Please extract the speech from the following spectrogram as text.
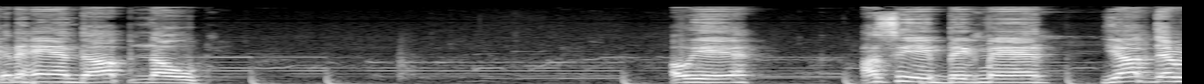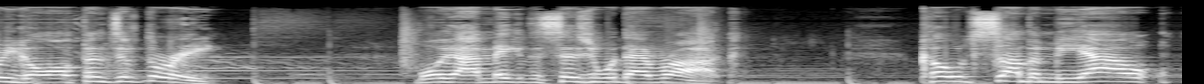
Get a hand up. No. Oh, yeah. I see a big man. Yup, there we go. Offensive three. Boy, gotta make a decision with that rock. Coach subbing me out.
